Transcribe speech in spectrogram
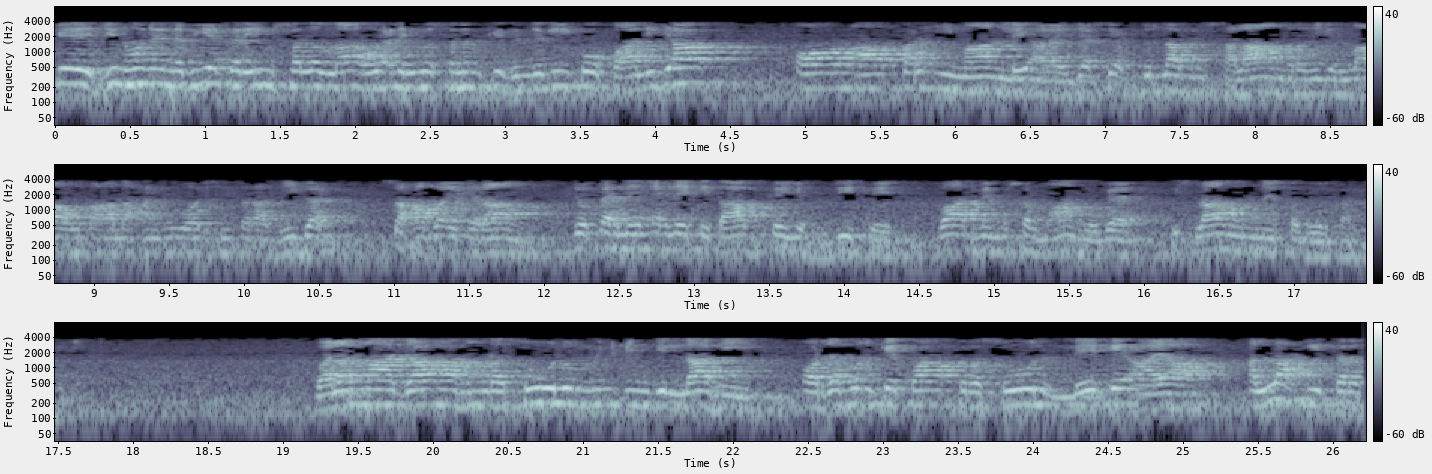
کہ جنہوں نے نبی کریم صلی اللہ علیہ وسلم کی زندگی کو پا لیا اور آپ پر ایمان لے آئے۔ جیسے عبداللہ بن سلام رضی اللہ تعالیٰ عنہ اور اسی طرح دیگر۔ صحابہ کرام جو پہلے اہل کتاب کے یہودی تھے، بعد میں مسلمان ہو گئے، اسلام انہوں نے قبول کر لیا۔ ولما جا ہم رسول عند اللہ اور جب ان کے پاس رسول لے کے آیا، اللہ کی طرف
